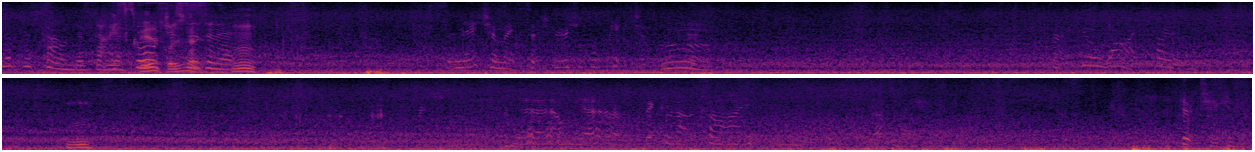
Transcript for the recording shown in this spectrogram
love the sound of that. Yeah, it's it's gorgeous, isn't it? isn't it? Mm. Nature makes such beautiful pictures. Mm. That pure white too. Mm. Yeah, oh yeah, picking outside. Don't take us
